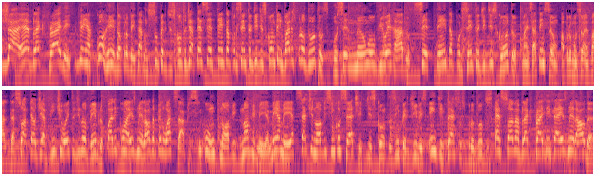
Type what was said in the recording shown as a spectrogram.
já é Black Friday. Venha correndo aproveitar um super desconto de até 70% de desconto em vários produtos. Você não ouviu errado. 70% de desconto. Mas atenção, a promoção é válida só até o dia 28 de novembro. Fale com a Esmeralda pelo WhatsApp 51996667957. Descontos imperdíveis em diversos produtos é só na Black Friday da Esmeralda.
